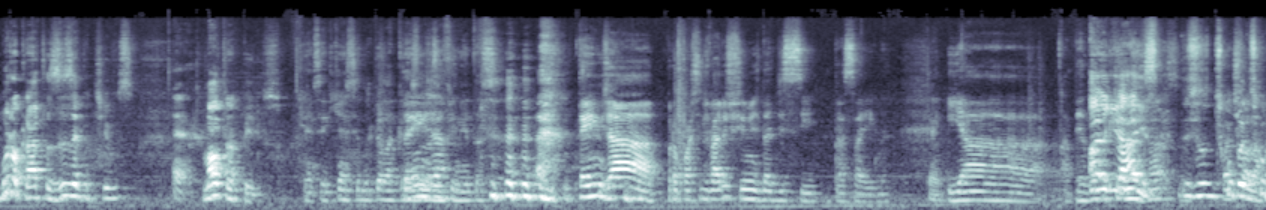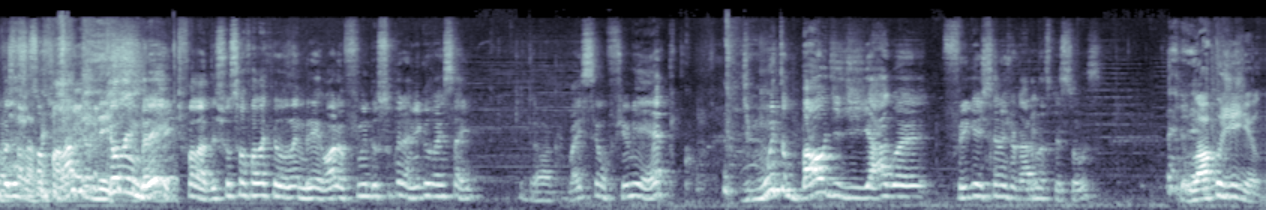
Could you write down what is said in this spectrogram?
burocratas executivos É. maltrapilhos. Pensei que tinha sido pela crise já. infinitas. Tem já proposta de vários filmes da DC pra sair, né? Tem. E a, a pergunta Aliás, deixa, desculpa, falar, desculpa, deixa eu só falar. que deixo. eu lembrei, deixa eu falar, deixa eu só falar que eu lembrei agora, o filme do Super Amigos vai sair. Que droga. Vai ser um filme épico, de muito balde de água fria sendo jogado nas pessoas. Blocos de gelo.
